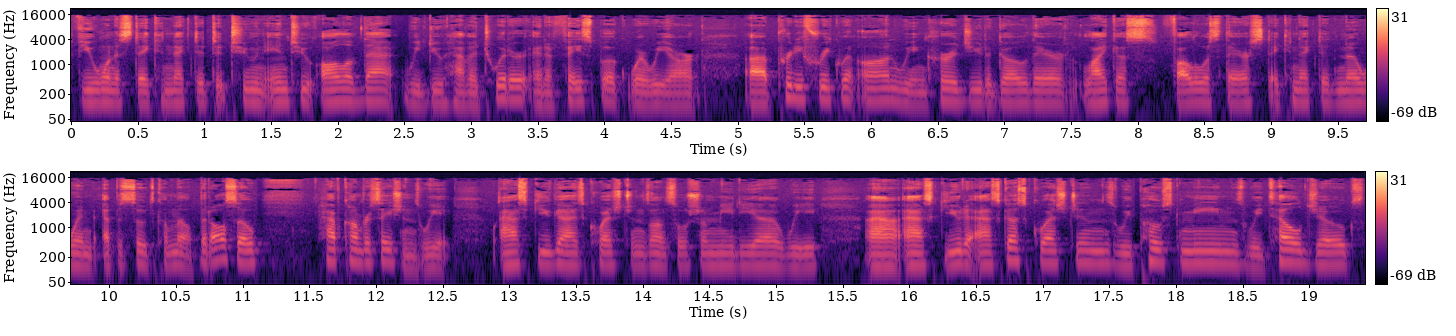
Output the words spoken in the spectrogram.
If you want to stay connected to tune into all of that, we do have a Twitter and a Facebook where we are uh, pretty frequent on. We encourage you to go there, like us, follow us there, stay connected, know when episodes come out. But also, have conversations. We ask you guys questions on social media. We uh, ask you to ask us questions. We post memes. We tell jokes.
